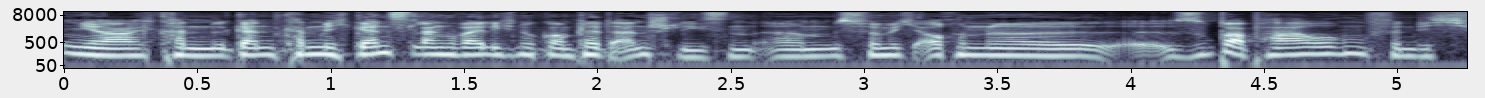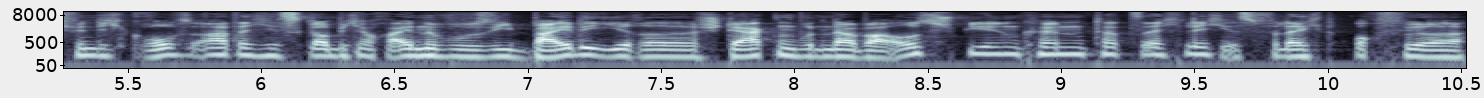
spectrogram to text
Ja, ich kann, kann, kann mich ganz langweilig nur komplett anschließen. Ähm, ist für mich auch eine super Paarung, finde ich, finde ich großartig. Ist, glaube ich, auch eine, wo sie beide ihre Stärken wunderbar ausspielen können tatsächlich. Ist vielleicht auch für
